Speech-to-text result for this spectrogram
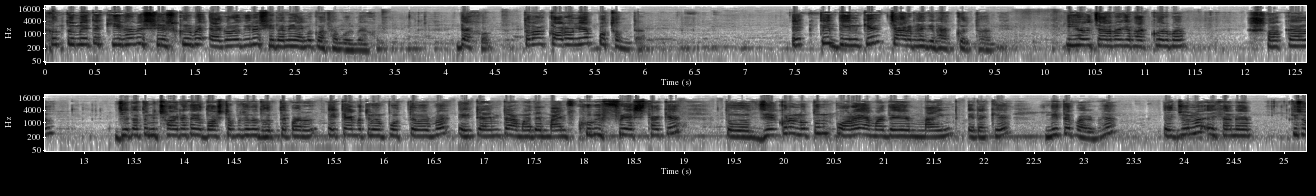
এখন তুমি এটা কীভাবে শেষ করবে এগারো দিনে সেটা নিয়ে আমি কথা বলব এখন। দেখো, তোমার করণীয় প্রথমটা। একটি দিনকে চার ভাগে ভাগ করতে হবে। কীভাবে চার ভাগে ভাগ করবা? সকাল, যেটা তুমি ছয়টা থেকে দশটা পর্যন্ত ধরতে পারো, এই টাইমটা তুমি পড়তে পারবে। এই টাইমটা আমাদের মাইন্ড খুবই ফ্রেশ থাকে, তো যে কোনো নতুন পড়ায় আমাদের মাইন্ড এটাকে নিতে পারবে হ্যাঁ? এর জন্য এখানে কিছু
